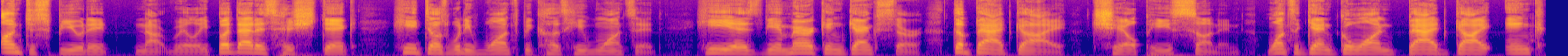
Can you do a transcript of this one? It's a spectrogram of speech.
undisputed. Not really, but that is his shtick. He does what he wants because he wants it. He is the American gangster, the bad guy, Chael P. Sonnen. Once again, go on Bad Guy Inc.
